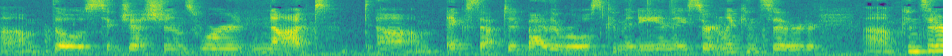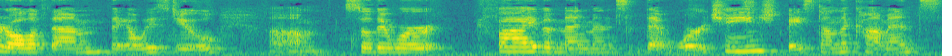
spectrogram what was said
um, those suggestions were not um, accepted by the Rules Committee, and they certainly considered considered all of them. They always do. so there were five amendments that were changed based on the comments,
